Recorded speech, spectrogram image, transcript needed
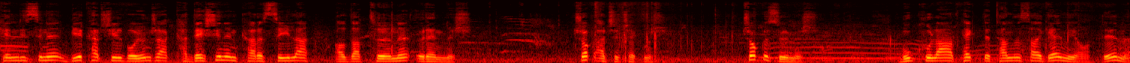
kendisini birkaç yıl boyunca kardeşinin karısıyla aldattığını öğrenmiş. Çok acı çekmiş. Çok üzülmüş. Bu kulağa pek de tanrısal gelmiyor değil mi?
